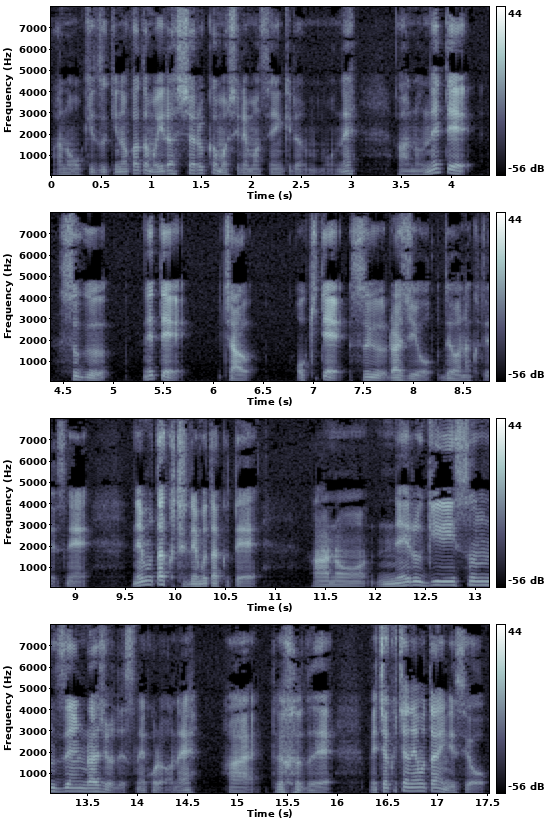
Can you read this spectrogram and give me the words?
あの、お気づきの方もいらっしゃるかもしれませんけれどもね、あの、寝てすぐ、寝てちゃう、起きてすぐラジオではなくてですね、眠たくて眠たくて、あの、寝るギリ寸前ラジオですね、これはね。はい。ということで、めちゃくちゃ眠たいんですよ。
